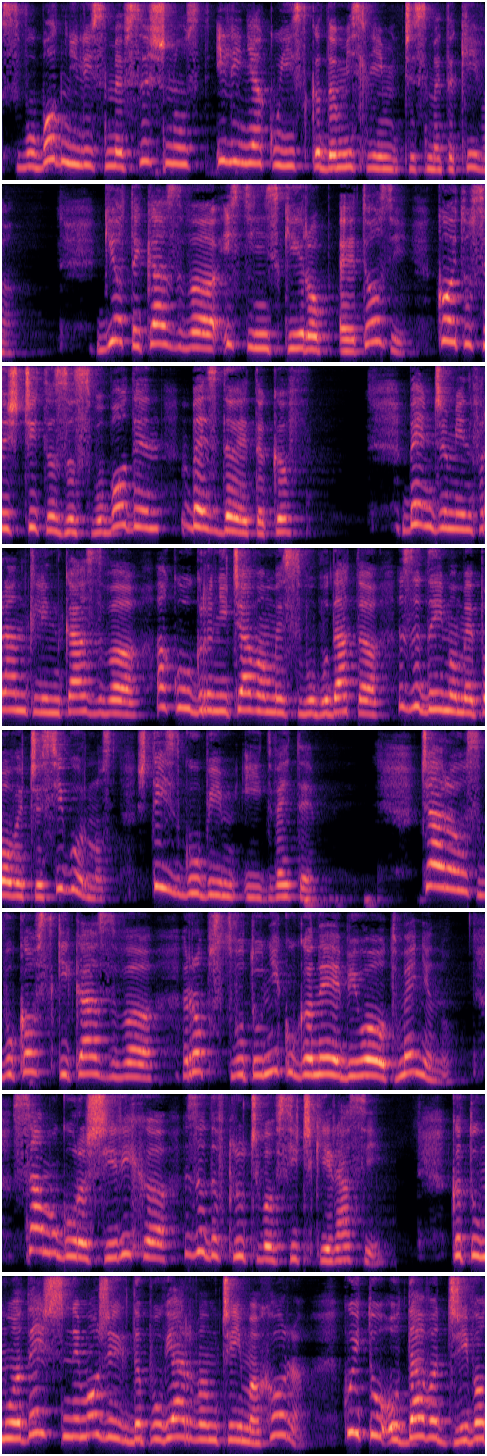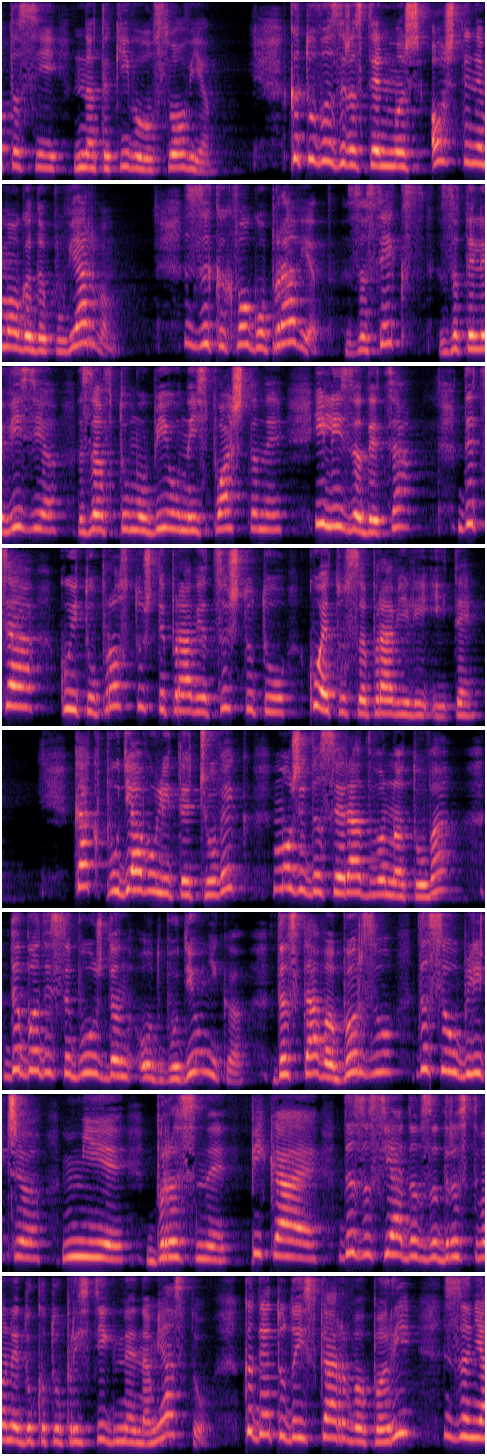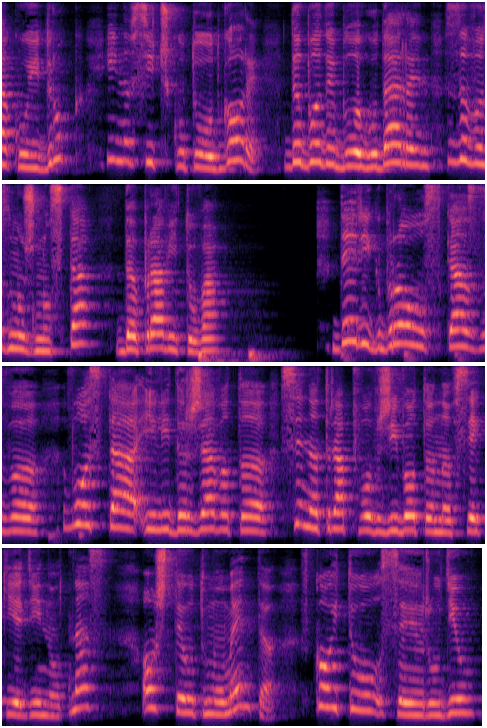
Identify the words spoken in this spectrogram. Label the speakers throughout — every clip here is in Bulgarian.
Speaker 1: Свободни ли сме всъщност или някой иска да мислим, че сме такива? Гьоте казва, истински роб е този, който се счита за свободен, без да е такъв. Бенджамин Франклин казва, ако ограничаваме свободата, за да имаме повече сигурност, ще изгубим и двете. Чарлз Буковски казва, робството никога не е било отменяно. Само го разшириха, за да включва всички раси. Като младеж не можех да повярвам, че има хора, които отдават живота си на такива условия. Като възрастен мъж още не мога да повярвам. За какво го правят? За секс? За телевизия? За автомобил на изплащане? Или за деца? Деца, които просто ще правят същото, което са правили и те. Как по дяволите човек може да се радва на това, да бъде събуждан от будилника, да става бързо, да се облича, мие, бръсне, пикае, да засяда в задръстване, докато пристигне на място, където да изкарва пари за някой друг и на всичкото отгоре да бъде благодарен за възможността да прави това. Дерик Броуз казва, властта или държавата се натрапва в живота на всеки един от нас, още от момента, в който се е родил.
